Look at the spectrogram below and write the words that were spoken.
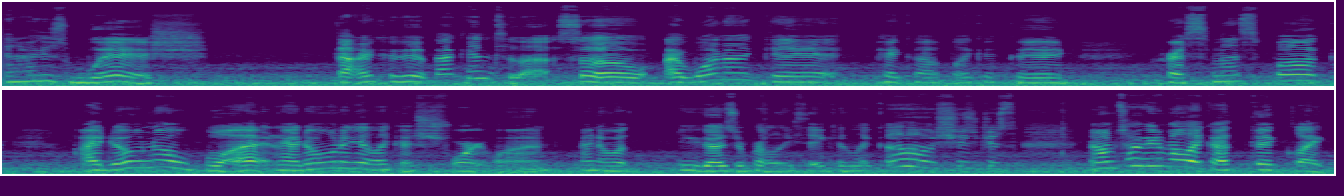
And I just wish that I could get back into that. So I want to get pick up like a good Christmas book. I don't know what, and I don't want to get like a short one. I know what you guys are probably thinking, like, oh, she's just. No, I'm talking about like a thick, like,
